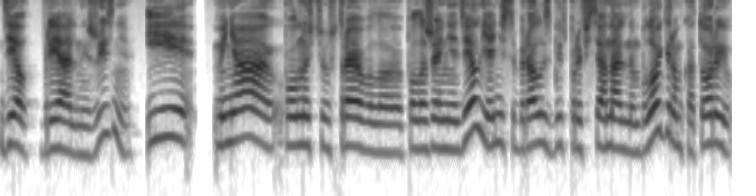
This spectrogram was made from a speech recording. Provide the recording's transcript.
дел в реальной жизни, и меня полностью устраивало положение дел. Я не собиралась быть профессиональным блогером, который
